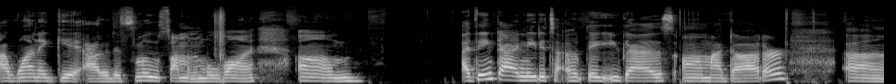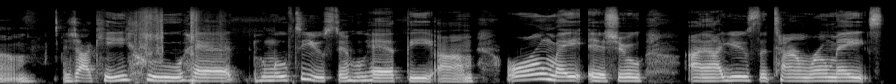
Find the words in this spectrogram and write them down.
I want to get out of this mood, so I'm gonna move on. Um I think I needed to update you guys on my daughter, um, Jackie, who had who moved to Houston, who had the um, roommate issue. I use the term roommates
